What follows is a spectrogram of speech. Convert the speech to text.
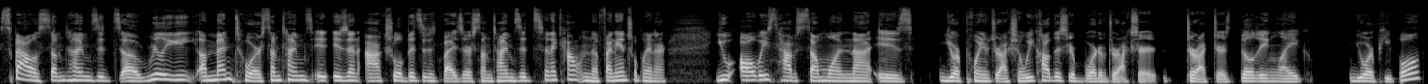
spouse, sometimes it's uh, really a mentor, sometimes it is an actual business advisor, sometimes it's an accountant, a financial planner. You always have someone that is your point of direction. We call this your board of director, directors, building like your people.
